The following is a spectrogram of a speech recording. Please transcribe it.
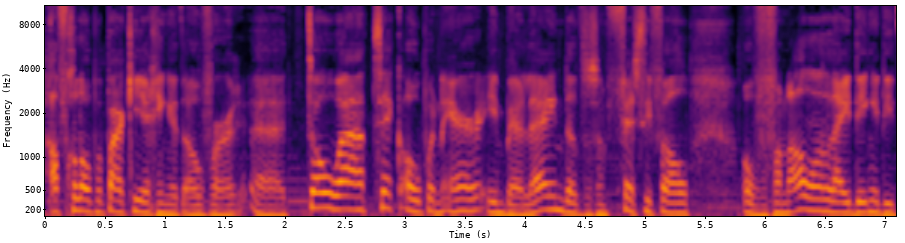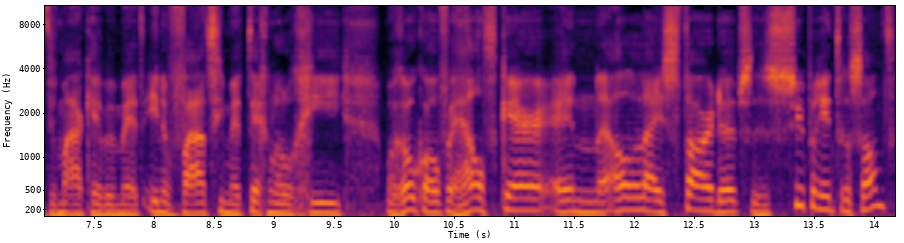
afgelopen paar keer ging het over uh, TOA Tech Open Air in Berlijn. Dat is een festival over van allerlei dingen die te maken hebben met innovatie, met technologie. Maar ook over healthcare en allerlei start-ups. Dus super interessant.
